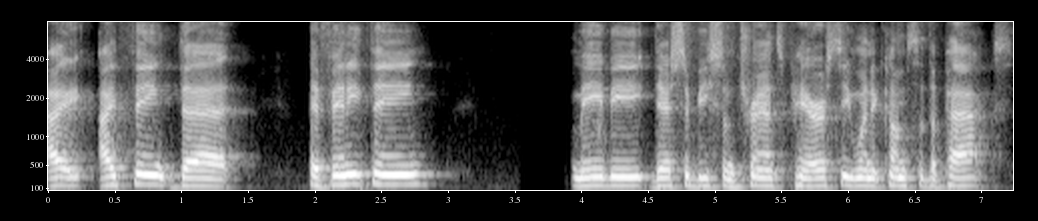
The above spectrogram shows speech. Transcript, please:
I, I think that if anything, maybe there should be some transparency when it comes to the PACs.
